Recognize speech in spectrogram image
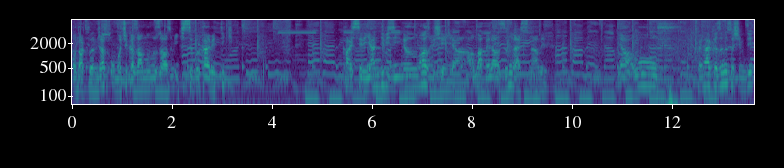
odaklanacağız. O maçı kazanmamız lazım. 2-0 kaybettik. Kayseri yendi bizi inanılmaz bir şey ya. Allah belasını versin abi. Ya uf. Fener kazanırsa şimdi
